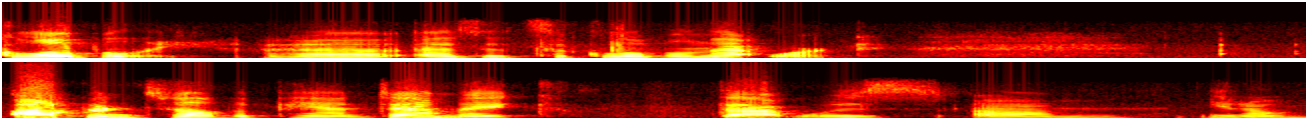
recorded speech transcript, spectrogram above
globally, uh, as it's a global network. Up until the pandemic, that was, um, you know,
